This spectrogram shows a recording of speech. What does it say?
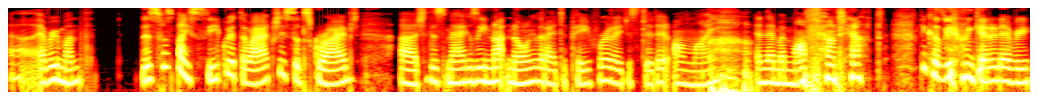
uh, every month. This was by secret, though. I actually subscribed uh, to this magazine, not knowing that I had to pay for it. I just did it online, and then my mom found out because we don't get it every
